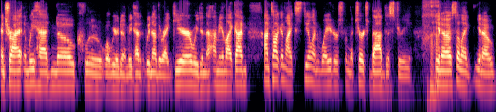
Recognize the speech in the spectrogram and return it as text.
and try it. And we had no clue what we were doing. We'd had we didn't have the right gear. We didn't. I mean, like I'm I'm talking like stealing waders from the church baptistry, you know. so like you know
